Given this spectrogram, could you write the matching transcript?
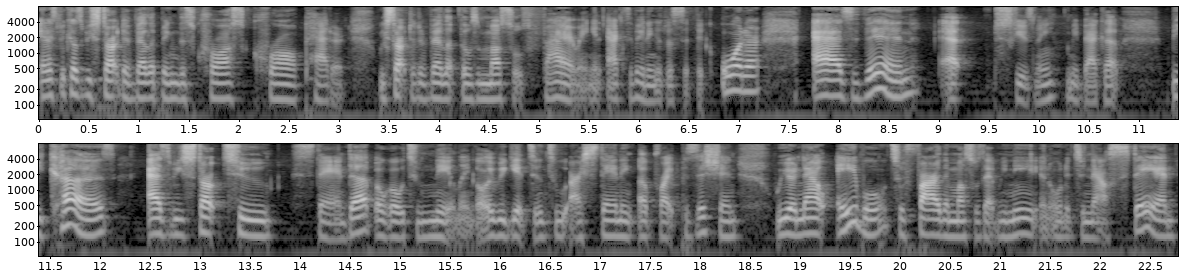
and it's because we start developing this cross crawl pattern. We start to develop those muscles firing and activating a specific order, as then, at, excuse me, let me back up, because as we start to stand up or go to kneeling or if we get into our standing upright position, we are now able to fire the muscles that we need in order to now stand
